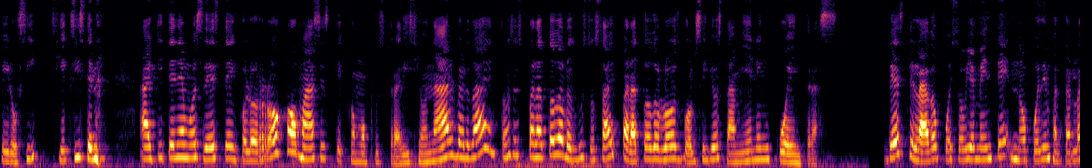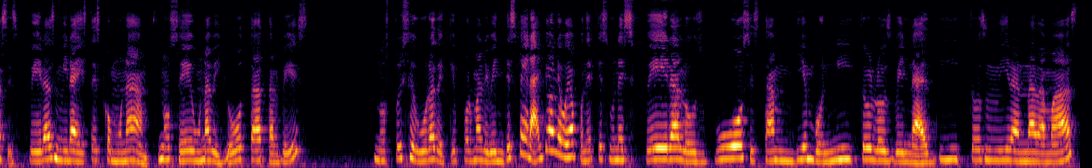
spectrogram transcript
Pero sí, sí existen. Aquí tenemos este en color rojo, más este como pues tradicional, ¿verdad? Entonces para todos los gustos hay, para todos los bolsillos también encuentras. De este lado, pues obviamente no pueden faltar las esferas. Mira, esta es como una, no sé, una bellota tal vez. No estoy segura de qué forma le ven de esfera. Yo le voy a poner que es una esfera. Los búhos están bien bonitos. Los venaditos, mira nada más.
